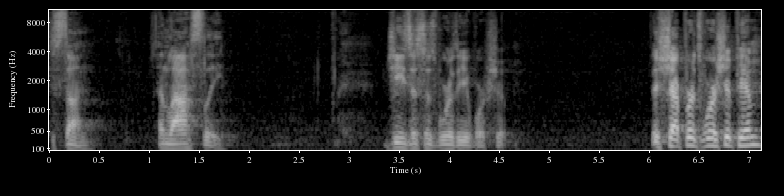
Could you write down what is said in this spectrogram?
his son. And lastly, Jesus is worthy of worship. The shepherds worship him.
